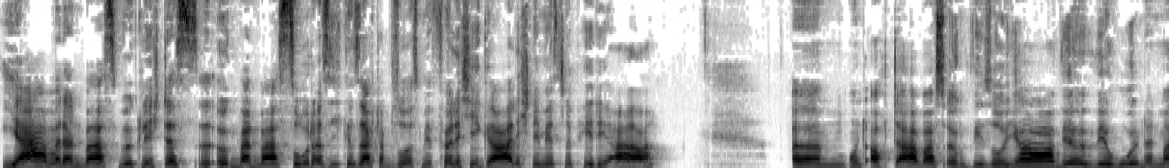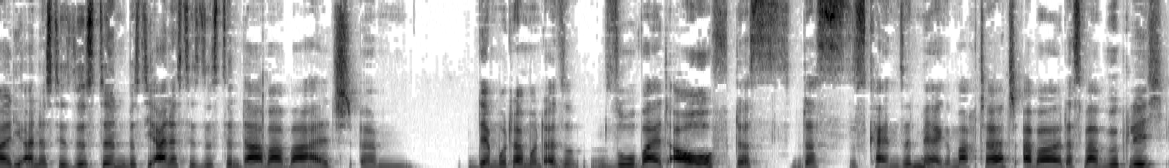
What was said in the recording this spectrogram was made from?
ja, aber dann war es wirklich, dass irgendwann war es so, dass ich gesagt habe, so ist mir völlig egal, ich nehme jetzt eine PDA. Ähm, und auch da war es irgendwie so, ja, wir, wir holen dann mal die Anästhesistin. Bis die Anästhesistin da war, war halt ähm, der Muttermund also so weit auf, dass, dass es keinen Sinn mehr gemacht hat. Aber das war wirklich,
